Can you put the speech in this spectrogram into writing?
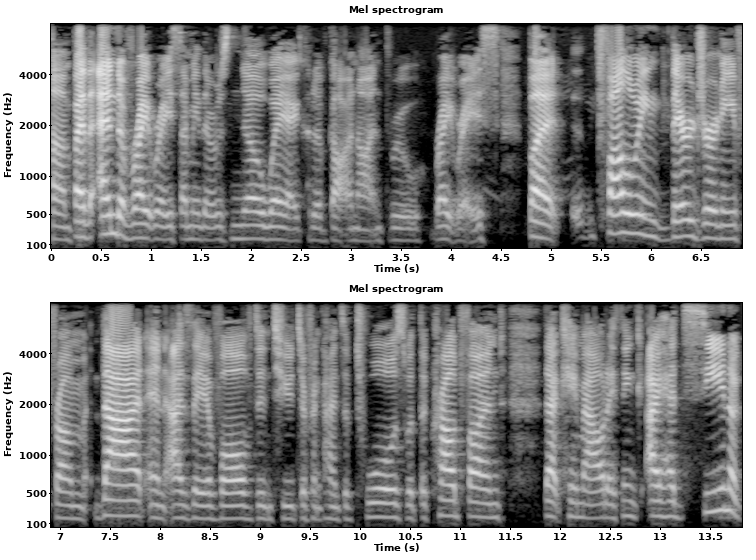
Um, by the end of Write Race, I mean, there was no way I could have gotten on through Write Race. But following their journey from that and as they evolved into different kinds of tools with the crowd fund that came out, I think I had seen a,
